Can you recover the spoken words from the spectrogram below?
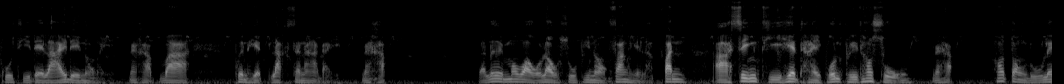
ผู้ที่ได้ร้ายได้หน่อยนะครับว่าเพื่อนเห็ดลักษณะใดนะครับก็เลยมาเว้าเราสู่พี่น้องฟังนี่แหละปันอ่าสิ่งที่เฮ็ดให้ผลผลิตเฮาสูงนะครับเฮาต้องดูแล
